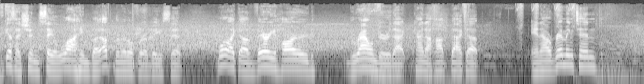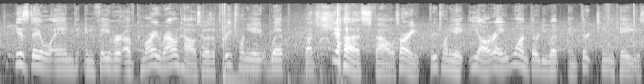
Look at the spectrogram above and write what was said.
I guess I shouldn't say line, but up the middle for a base hit. More like a very hard grounder that kind of hopped back up. And now Remington, his day will end in favor of Kamari Roundhouse, who has a 328 whip. That's just foul. Sorry, 328 ERA, 130 whip, and 13 Ks.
